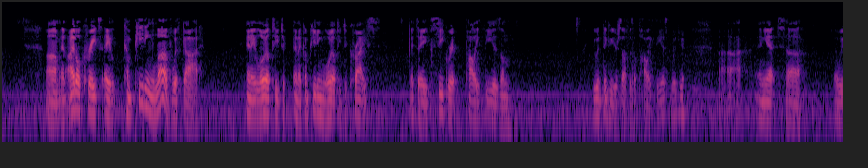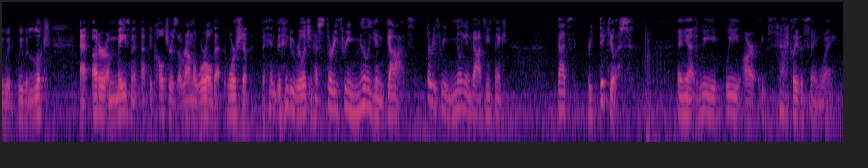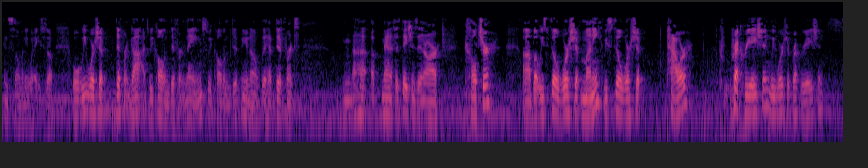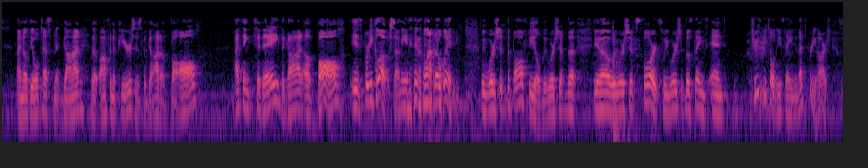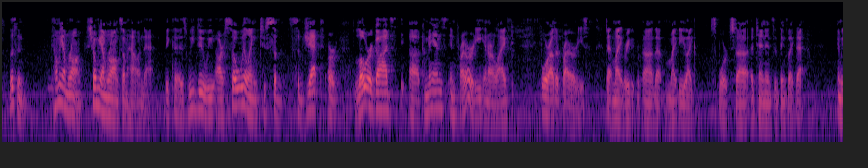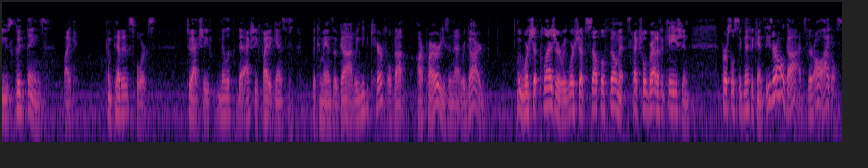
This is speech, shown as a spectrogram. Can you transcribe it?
Um, an idol creates a competing love with God and a loyalty to and a competing loyalty to Christ. It's a secret polytheism. You wouldn't think of yourself as a polytheist, would you? Uh, and yet, uh, we would we would look at utter amazement at the cultures around the world that worship. The Hindu, the Hindu religion has 33 million gods. 33 million gods. You think that's ridiculous. And yet we we are exactly the same way in so many ways. So, well, we worship different gods. We call them different names. We call them, you know, they have different uh, manifestations in our culture. Uh, but we still worship money. We still worship power, recreation. We worship recreation. I know the Old Testament God that often appears is the God of Baal. I think today the God of Baal is pretty close. I mean, in a lot of ways. We worship the ball field. We worship the, you know, we worship sports. We worship those things. And truth be told, he's saying that's pretty harsh. Listen, tell me I'm wrong. Show me I'm wrong somehow in that. Because we do. We are so willing to sub- subject or lower God's uh, commands in priority in our life for other priorities that might re- uh, that might be like sports uh, attendance and things like that. And we use good things like competitive sports to actually mili- to actually fight against the commands of God. We need to be careful about our priorities in that regard. We worship pleasure, we worship self fulfillment, sexual gratification, personal significance. These are all gods, they're all idols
